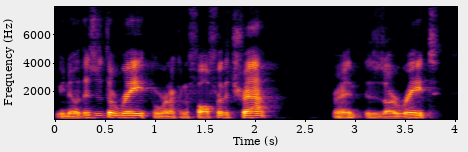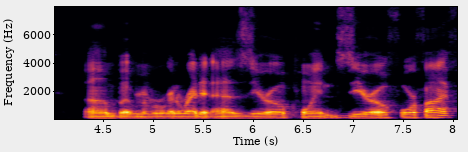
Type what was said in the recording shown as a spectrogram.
We know this is the rate, but we're not going to fall for the trap, right? This is our rate. Um, but remember, we're going to write it as 0 0.045,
